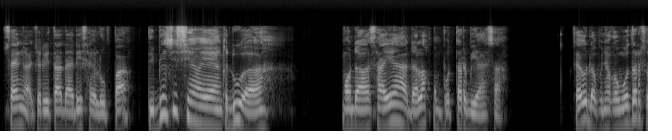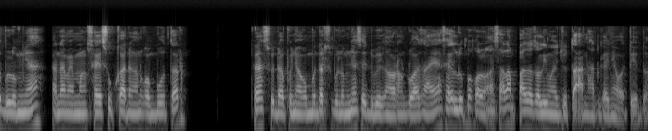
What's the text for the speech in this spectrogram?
saya nggak cerita tadi, saya lupa. Di bisnis yang kedua, modal saya adalah komputer biasa. Saya udah punya komputer sebelumnya, karena memang saya suka dengan komputer. Saya sudah punya komputer sebelumnya, saya diberikan orang tua saya. Saya lupa kalau nggak salah 4 atau 5 jutaan harganya waktu itu.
